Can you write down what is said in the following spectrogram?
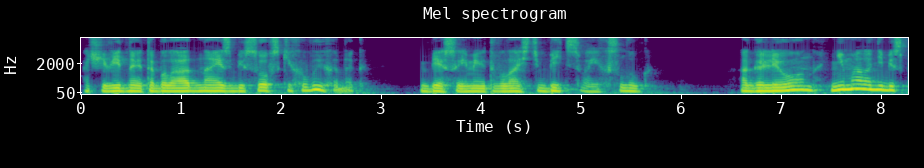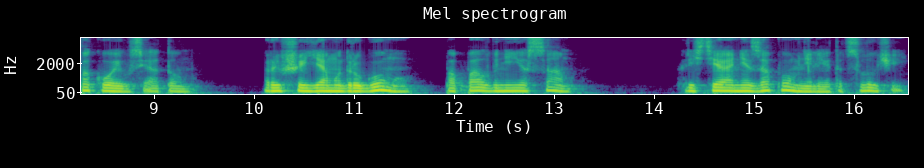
Очевидно, это была одна из бесовских выходок. Бесы имеют власть бить своих слуг. А Галеон немало не беспокоился о том. Рывший яму другому попал в нее сам. Христиане запомнили этот случай.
